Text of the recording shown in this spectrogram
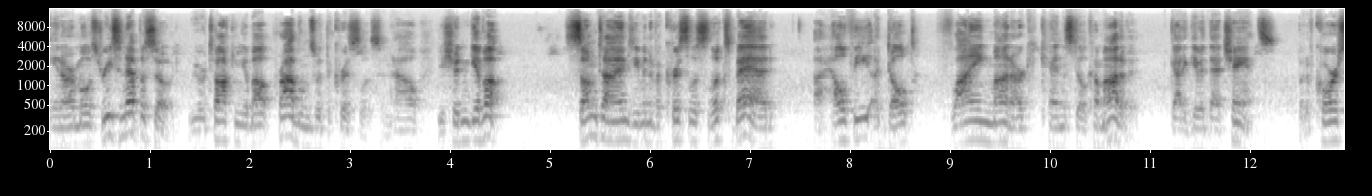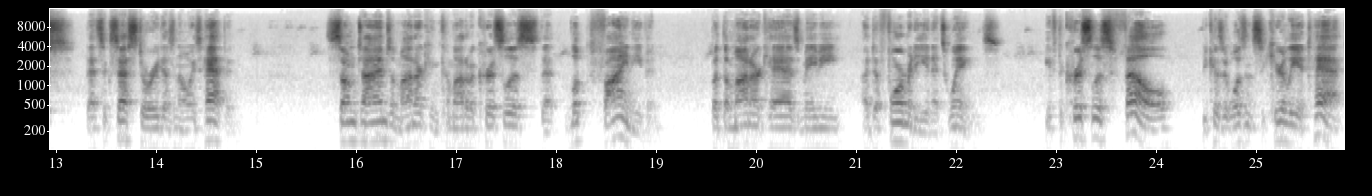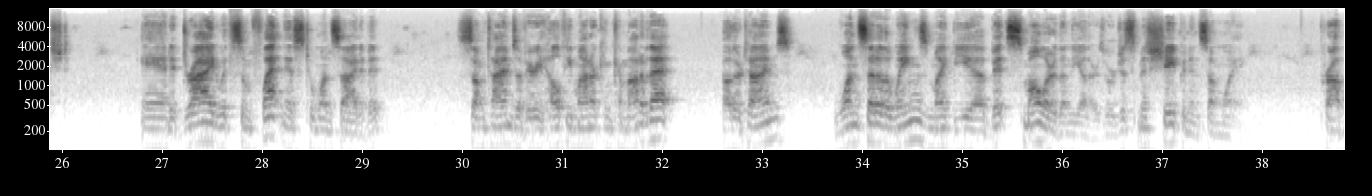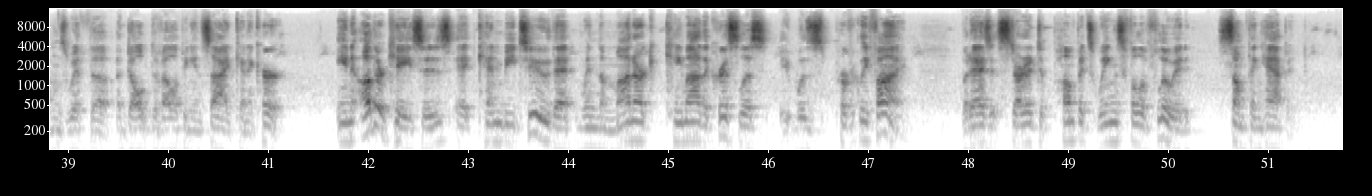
In our most recent episode, we were talking about problems with the chrysalis and how you shouldn't give up. Sometimes, even if a chrysalis looks bad, a healthy adult flying monarch can still come out of it. Got to give it that chance. But of course, that success story doesn't always happen. Sometimes a monarch can come out of a chrysalis that looked fine, even, but the monarch has maybe a deformity in its wings. If the chrysalis fell because it wasn't securely attached and it dried with some flatness to one side of it, sometimes a very healthy monarch can come out of that. Other times, one set of the wings might be a bit smaller than the others or just misshapen in some way. Problems with the adult developing inside can occur. In other cases, it can be too that when the monarch came out of the chrysalis, it was perfectly fine. But as it started to pump its wings full of fluid, something happened.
